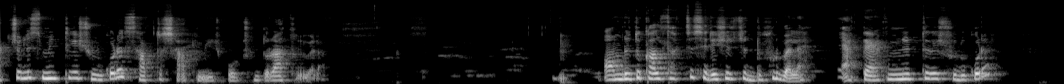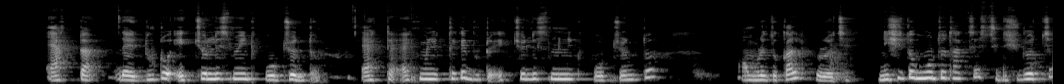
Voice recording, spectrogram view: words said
আটচল্লিশ মিনিট থেকে শুরু করে সাতটা সাত মিনিট পর্যন্ত রাত্রিবেলা। অমৃতকাল থাকছে সেটি হচ্ছে দুপুরবেলায় একটা এক মিনিট থেকে শুরু করে একটা দুটো একচল্লিশ মিনিট পর্যন্ত, একটা এক মিনিট থেকে দুটো একচল্লিশ মিনিট পর্যন্ত অমৃতকাল রয়েছে। নিশিত মুহূর্ত থাকছে সেটি শুরু হচ্ছে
